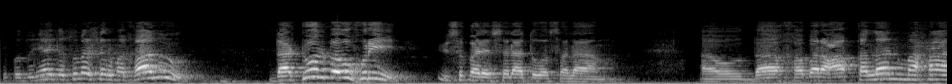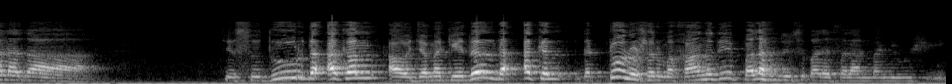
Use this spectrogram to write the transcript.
چې په دنیا کې څومره شرمخانو دا ټول به اخري یوسف علیه الصلاۃ والسلام او دا خبر عقلا محاله ده چې صدور د عقل او جمع کېدل د عقل د ټولو شرمخانو دی په لحم یوسف علیه السلام باندې وشي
